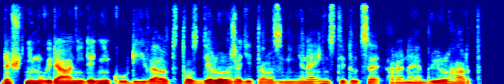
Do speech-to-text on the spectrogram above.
Dnešnímu vydání deníku Die Welt to sdělil ředitel zmíněné instituce René Brühlhardt.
